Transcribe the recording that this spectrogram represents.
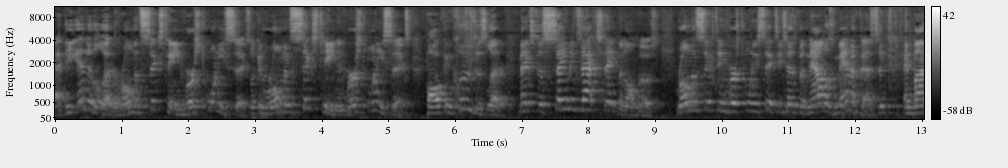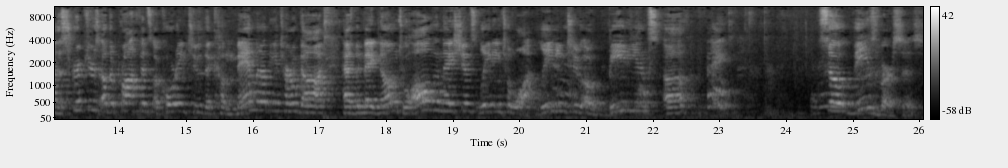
At the end of the letter, Romans 16, verse 26. Look in Romans 16 and verse 26. Paul concludes this letter, makes the same exact statement almost. Romans 16, verse 26, he says, But now is manifested, and by the scriptures of the prophets, according to the commandment of the eternal God, has been made known to all the nations, leading to what? Leading to obedience of faith. So these verses,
